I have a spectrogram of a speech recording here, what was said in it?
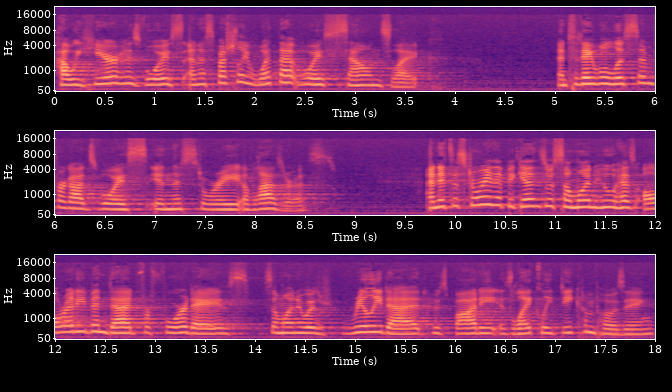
how we hear his voice, and especially what that voice sounds like. And today we'll listen for God's voice in this story of Lazarus. And it's a story that begins with someone who has already been dead for four days, someone who is really dead, whose body is likely decomposing,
